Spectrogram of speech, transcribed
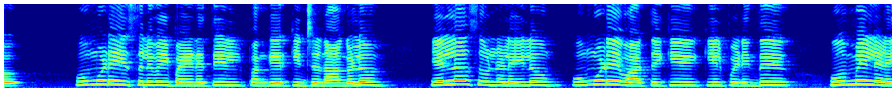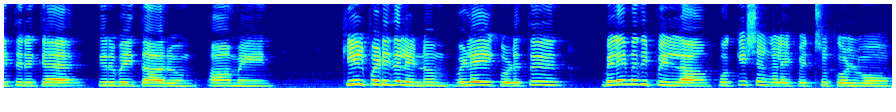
உம்முடைய சிலுவை பயணத்தில் பங்கேற்கின்ற நாங்களும் எல்லா சூழ்நிலையிலும் உம்முடைய வார்த்தைக்கு கீழ்ப்படிந்து உம்மில் நிலைத்திருக்க கிருபை தாரும். ஆமேன். கீழ்ப்படிதல் என்னும் விலையை கொடுத்து விலைமதிப்பில்லா பொக்கிஷங்களை பெற்றுக்கொள்வோம்.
